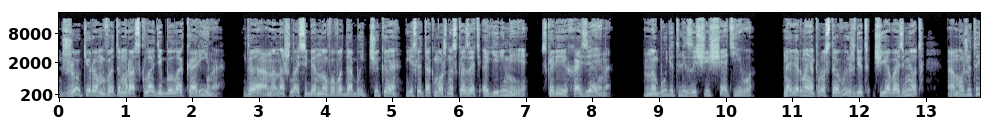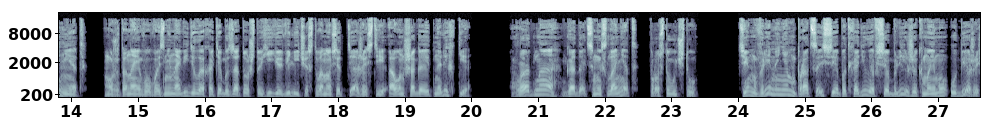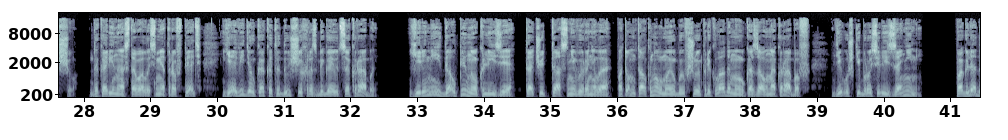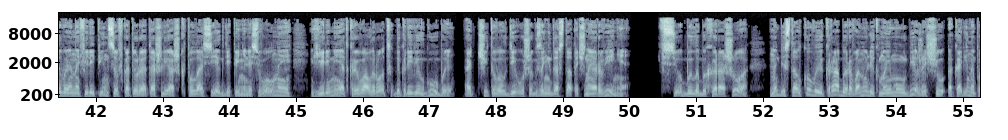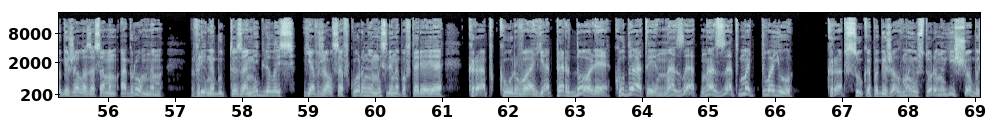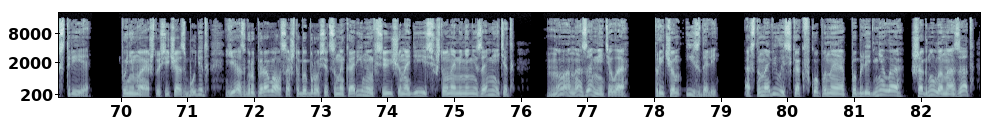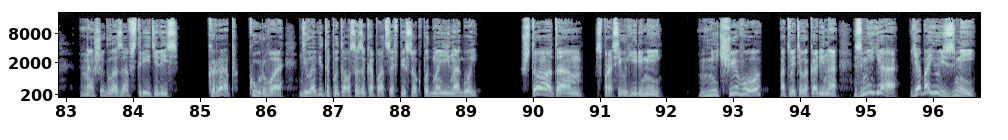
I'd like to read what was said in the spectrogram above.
Джокером в этом раскладе была Карина. Да, она нашла себе нового добытчика, если так можно сказать о Еремее, скорее хозяина. Но будет ли защищать его? Наверное, просто выждет, чья возьмет, а может и нет. Может, она его возненавидела хотя бы за то, что ее величество носит тяжести, а он шагает налегке. Ладно, гадать смысла нет, просто учту. Тем временем процессия подходила все ближе к моему убежищу. До Карины оставалось метров пять, я видел, как от идущих разбегаются крабы. Еремей дал пинок Лизе, та чуть таз не выронила, потом толкнул мою бывшую прикладом и указал на крабов. Девушки бросились за ними. Поглядывая на филиппинцев, которые отошли аж к полосе, где пенились волны, Еремей открывал рот, докривил губы, отчитывал девушек за недостаточное рвение. Все было бы хорошо, но бестолковые крабы рванули к моему убежищу, а Карина побежала за самым огромным — Время будто замедлилось, я вжался в корни, мысленно повторяя «Краб, курва, я пердоле! Куда ты? Назад, назад, мать твою!» Краб, сука, побежал в мою сторону еще быстрее. Понимая, что сейчас будет, я сгруппировался, чтобы броситься на Карину, все еще надеясь, что она меня не заметит. Но она заметила, причем издали. Остановилась, как вкопанная, побледнела, шагнула назад, наши глаза встретились. Краб, курва, деловито пытался закопаться в песок под моей ногой. «Что там?» — спросил Еремей. «Ничего», — ответила Карина. «Змея! Я боюсь змей!»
